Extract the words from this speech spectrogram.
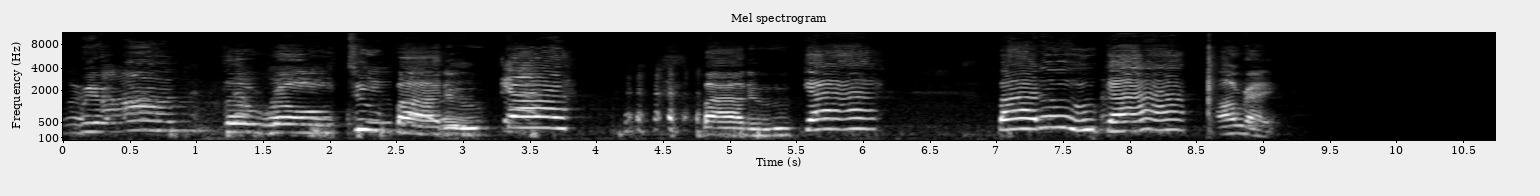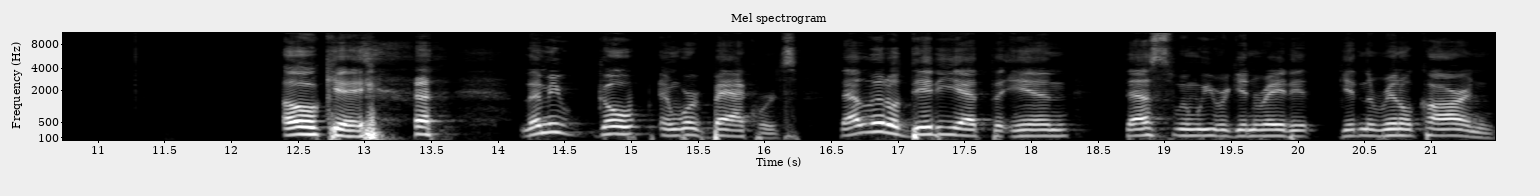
We're on the road to Boruca. Boruca. Boruca. All right. Okay. Let me go and work backwards. That little ditty at the end, that's when we were getting ready to get in the rental car and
